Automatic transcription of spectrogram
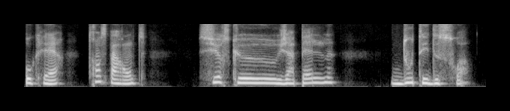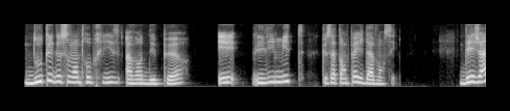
au clair, transparente sur ce que j'appelle douter de soi. Douter de son entreprise, avoir des peurs et limite que ça t'empêche d'avancer. Déjà,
